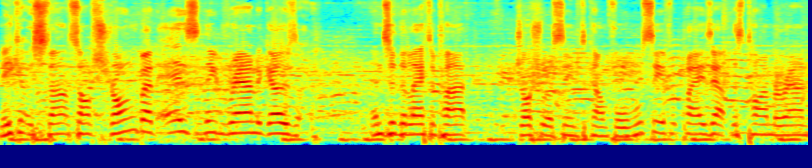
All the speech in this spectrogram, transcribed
Nico starts off strong, but as the round goes into the latter part, Joshua seems to come forward. We'll see if it plays out this time around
